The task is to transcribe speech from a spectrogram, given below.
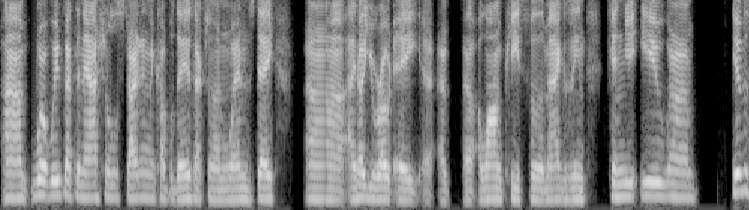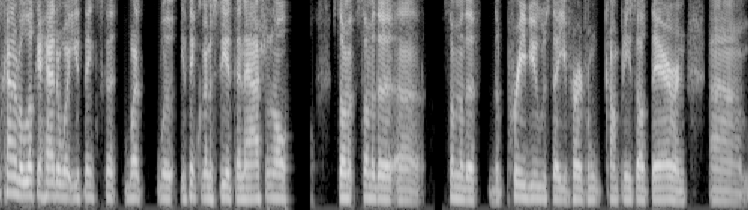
Um, we have got the Nationals starting in a couple days, actually on Wednesday. Uh, I know you wrote a, a, a long piece for the magazine. Can you you um, give us kind of a look ahead of what you think what, what you think we're going to see at the National? Some some of the uh, some of the the previews that you've heard from companies out there and um,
